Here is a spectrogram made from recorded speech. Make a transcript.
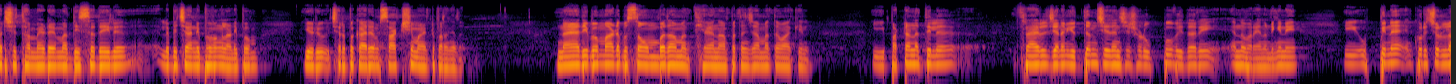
പരിശുദ്ധ അമ്മയുടെ മധ്യസ്ഥതയിൽ ലഭിച്ച അനുഭവങ്ങളാണ് ഇപ്പം ഈ ഒരു ചെറുപ്പക്കാരൻ സാക്ഷ്യമായിട്ട് പറഞ്ഞത്. ന്യായാധിപന്മാരുടെ പുസ്തകം ഒമ്പതാം അധ്യായം നാൽപ്പത്തഞ്ചാമത്തെ വാക്കിൽ ഈ പട്ടണത്തിൽ ഇസ്രായേൽ ജനം യുദ്ധം ചെയ്തതിന് ശേഷം ഉപ്പ് വിതറി എന്ന് പറയുന്നുണ്ട്. ഇങ്ങനെ ഈ ഉപ്പിനെ കുറിച്ചുള്ള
